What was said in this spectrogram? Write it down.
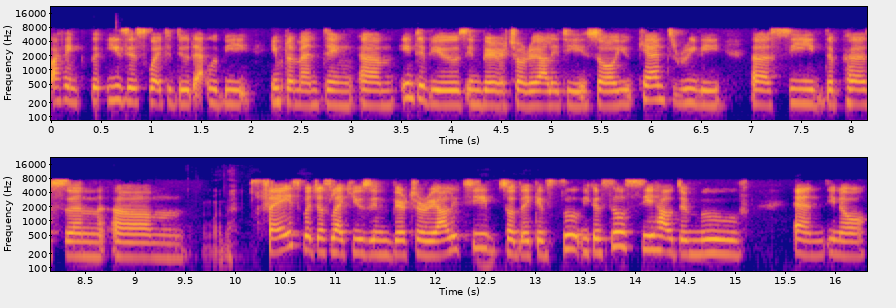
I think the easiest way to do that would be implementing um, interviews in virtual reality. So you can't really uh, see the person um, face, but just like using virtual reality, so they can still you can still see how they move, and you know.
